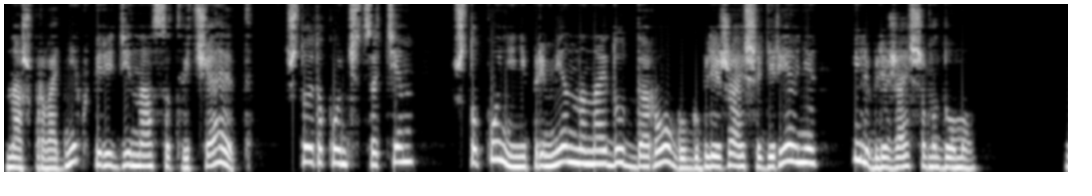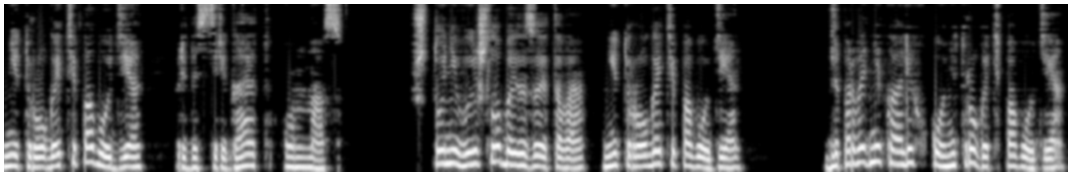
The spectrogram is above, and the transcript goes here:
Наш проводник впереди нас отвечает, что это кончится тем, что пони непременно найдут дорогу к ближайшей деревне или ближайшему дому. «Не трогайте поводья», — предостерегает он нас. Что не вышло бы из этого, не трогайте поводья. Для проводника легко не трогать поводья.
